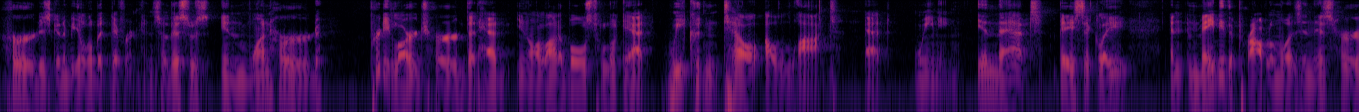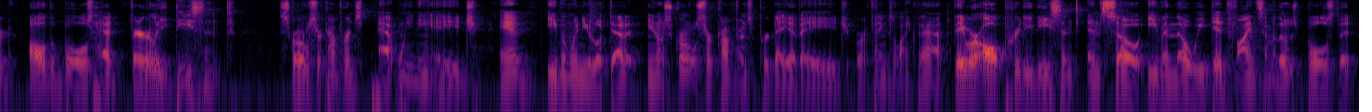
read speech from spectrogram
herd is going to be a little bit different. And so this was in one herd, pretty large herd that had, you know, a lot of bulls to look at. We couldn't tell a lot at weaning. In that basically and maybe the problem was in this herd, all the bulls had fairly decent scrotal circumference at weaning age and even when you looked at it you know scrotal circumference per day of age or things like that they were all pretty decent and so even though we did find some of those bulls that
